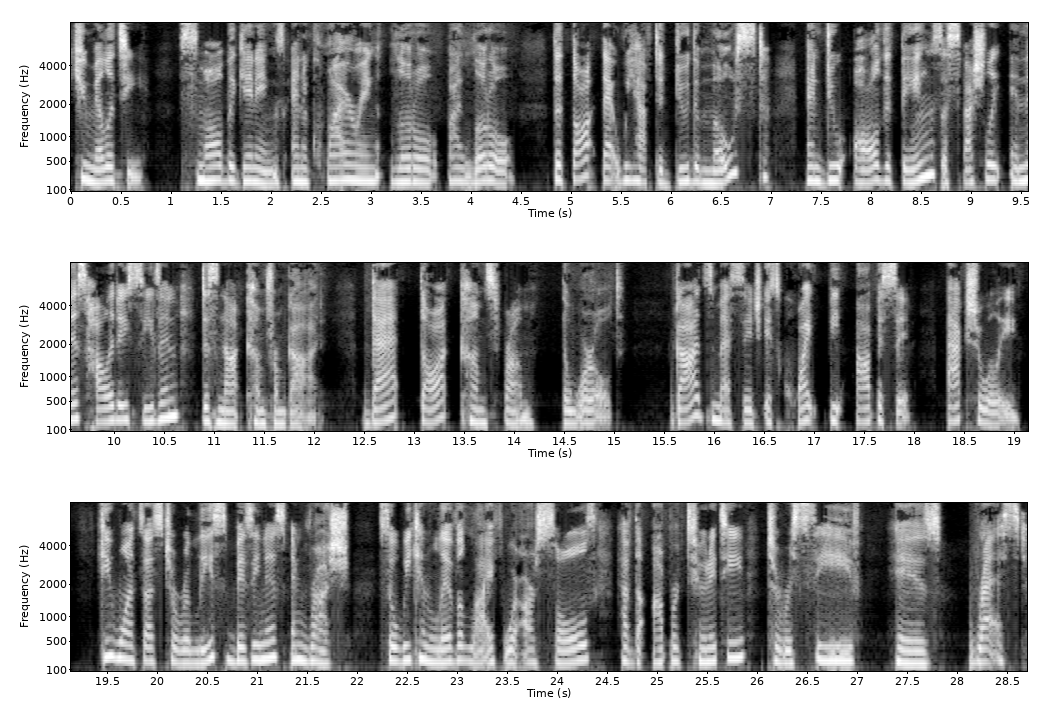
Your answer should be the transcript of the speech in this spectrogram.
humility, small beginnings and acquiring little by little. The thought that we have to do the most and do all the things, especially in this holiday season, does not come from God. That thought comes from the world. God's message is quite the opposite. Actually, he wants us to release busyness and rush so we can live a life where our souls have the opportunity to receive his rest.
